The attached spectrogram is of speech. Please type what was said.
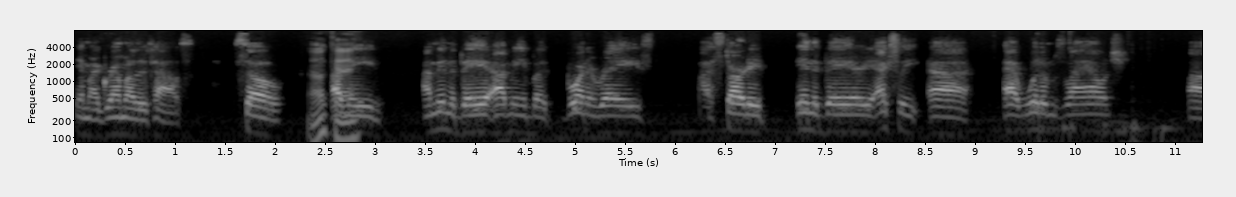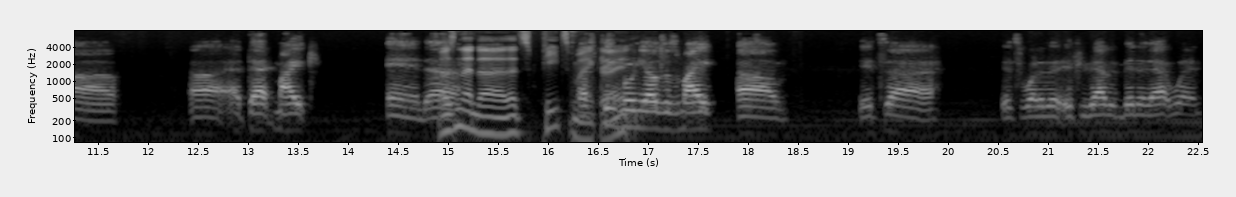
in my grandmother's house. So Okay. I mean, I'm in the Bay. I mean, but born and raised. I started in the Bay Area, actually uh, at Woodham's Lounge, uh, uh, at that mic, and uh, Wasn't that uh that's Pete's that's mic, Pete right? Munoz's mic. Um, it's uh, it's one of the. If you haven't been to that one,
